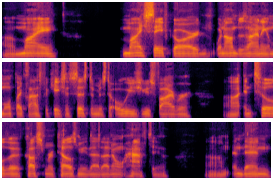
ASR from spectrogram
Uh, my my safeguard when I'm designing a multi-classification system is to always use fiber uh, until the customer tells me that I don't have to, um, and then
